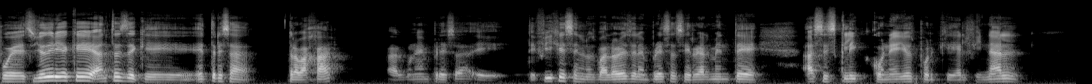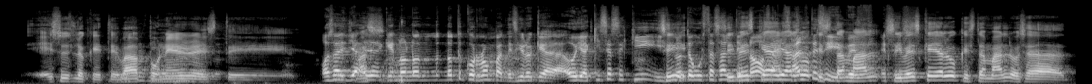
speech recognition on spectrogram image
pues yo diría que antes de que entres a trabajar a alguna empresa, eh, te fijes en los valores de la empresa si realmente haces clic con ellos, porque al final eso es lo que te va a poner, este... O sea, ya, más- ya que no, no, no te corrompan, decir, que, oye, aquí se hace aquí y Sí, si no te gusta salte. Si ves no, que o sea, hay algo que está ves- mal, es- si es- ves que hay algo que está mal, o sea,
